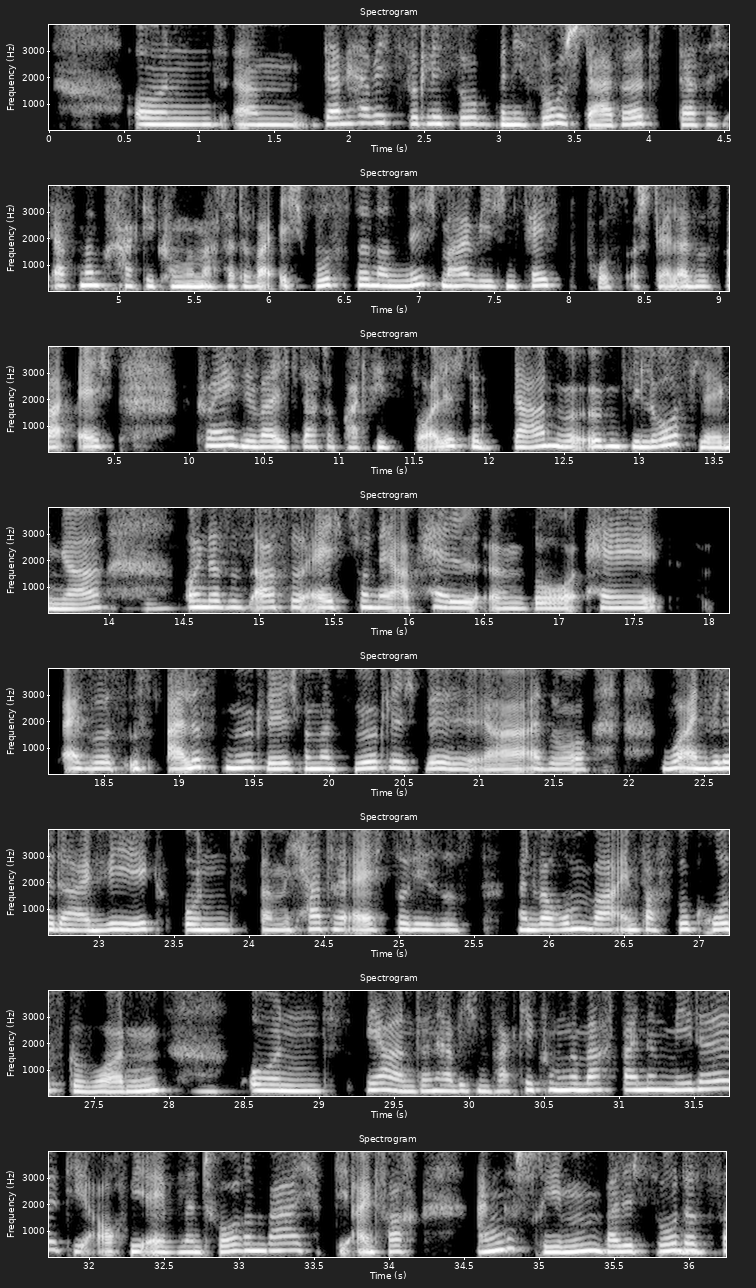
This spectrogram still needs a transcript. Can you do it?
Und ähm, dann habe ich es wirklich so, bin ich so gestartet, dass ich erstmal ein Praktikum gemacht hatte, weil ich wusste noch nicht mal, wie ich einen Facebook-Post erstelle. Also es war echt crazy, weil ich dachte, oh Gott, wie soll ich denn da nur irgendwie loslegen, ja? Mhm. Und das ist auch so echt schon der Appell, ähm, so, hey, also es ist alles möglich, wenn man es wirklich will, ja. Also wo ein Wille, da ein Weg. Und ähm, ich hatte echt so dieses, mein Warum war einfach so groß geworden. Mhm. Und ja, und dann habe ich ein Praktikum gemacht bei einem Mädel, die auch wie a Mentorin war. Ich habe die einfach angeschrieben, weil ich so mhm. das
